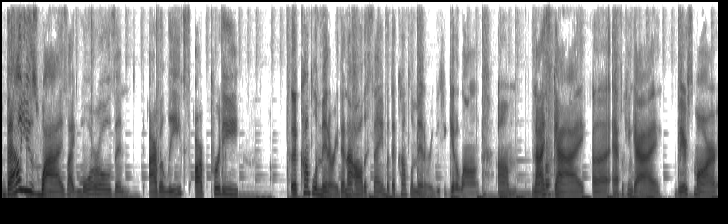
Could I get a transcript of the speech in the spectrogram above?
values wise, like morals and our beliefs are pretty. They're complementary. They're not all the same, but they're complementary. We could get along. Um, nice Okay. guy, uh, African guy, very smart.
